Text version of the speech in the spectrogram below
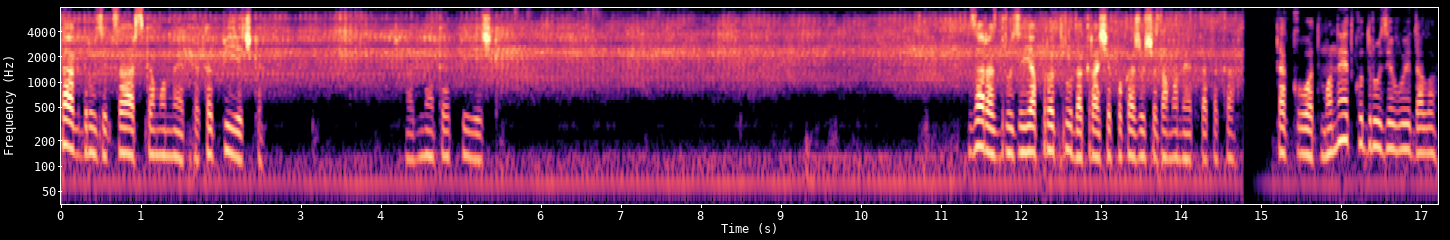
Так, друзі, царська монетка, копієчка. Одна копієчка. Зараз, друзі, я протру, да краще покажу, що за монетка така. Так от, монетку, друзі, видало.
